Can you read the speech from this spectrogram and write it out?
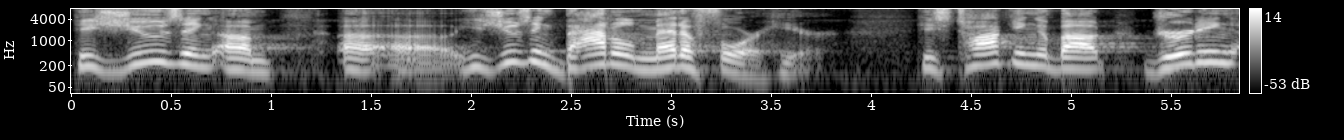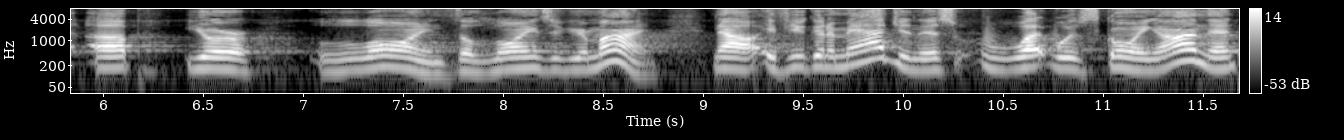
He's using, um, uh, uh, he's using battle metaphor here. He's talking about girding up your loins, the loins of your mind. Now, if you can imagine this, what was going on then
